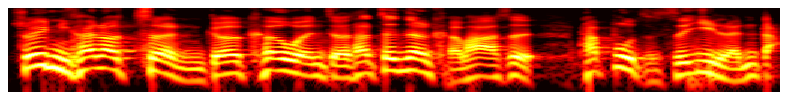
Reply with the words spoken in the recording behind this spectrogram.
所以你看到整个柯文哲，他真正可怕的是，他不只是一人党，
